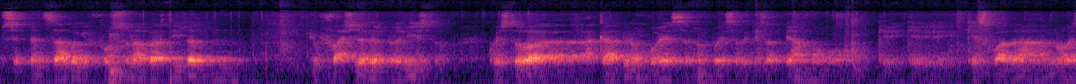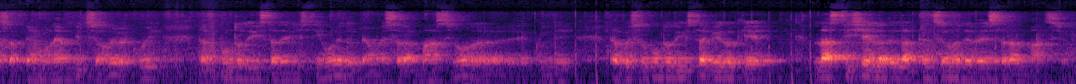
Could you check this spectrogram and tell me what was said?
si è pensato che fosse una partita più facile del previsto. Questo a, a Carpi non può essere, non può essere perché sappiamo che, che, che squadra hanno e sappiamo le ambizioni, per cui dal punto di vista degli stimoli dobbiamo essere al massimo eh, e quindi da questo punto di vista credo che l'asticella dell'attenzione deve essere al massimo.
